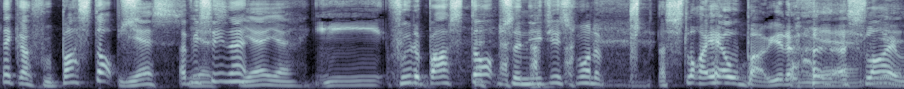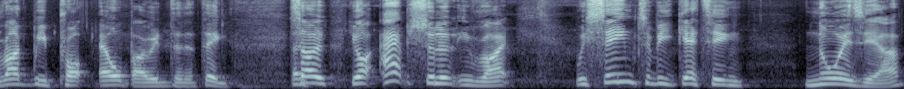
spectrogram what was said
They go through bus stops. Yes, Have you yes. seen that? Yeah, yeah. Through the bus stops, and you just want a, a sly elbow, you know, Yeah, a sly yeah. rugby prop elbow into the thing. So you're absolutely right. We seem to be getting noisier.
